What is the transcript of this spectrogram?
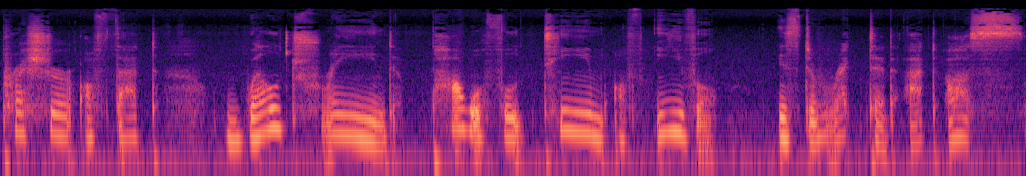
pressure of that well trained, powerful team of evil is directed at us.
